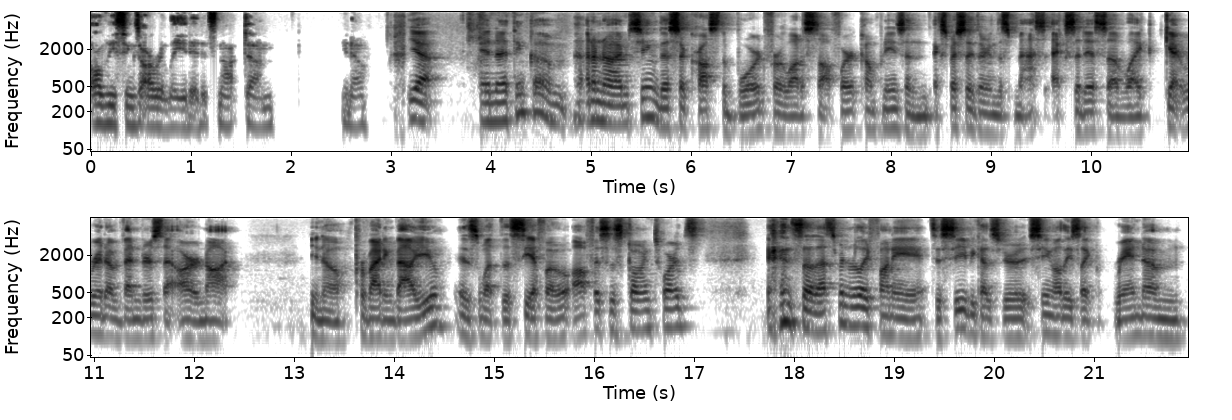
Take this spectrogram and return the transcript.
all these things are related. It's not um, you know. Yeah. And I think um, I don't know. I'm seeing this across the board for a lot of software companies, and especially during this mass exodus of like get rid of vendors that are not, you know, providing value is what the CFO office is going towards. And so that's been really funny to see because you're seeing all these like random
